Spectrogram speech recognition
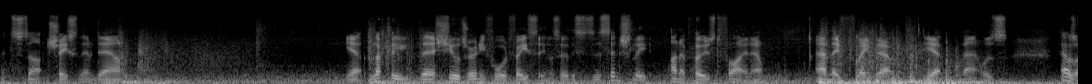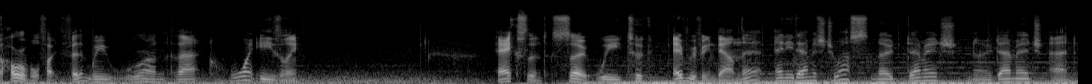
Let's start chasing them down. Yeah, luckily their shields are only forward facing, so this is essentially unopposed fire now. And they flamed out. Yeah, that was that was a horrible fight for them. We won that quite easily. Excellent. So, we took everything down there. Any damage to us? No damage, no damage, and,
